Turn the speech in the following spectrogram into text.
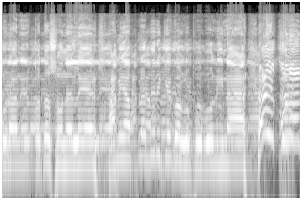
কোরআনের কথা শোনালেন। আমি আপনাদেরকে গল্প বলি না। এই কোরআন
